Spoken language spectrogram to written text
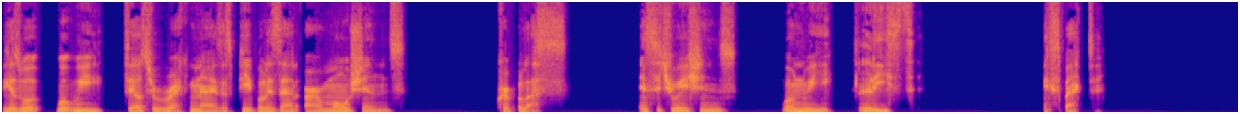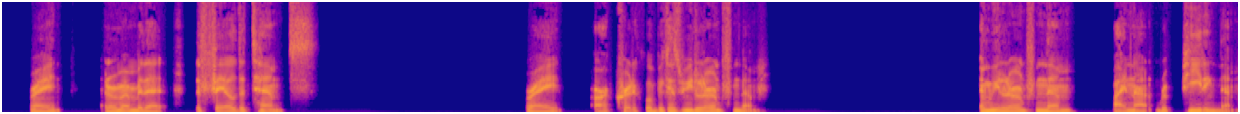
Because what, what we fail to recognize as people is that our emotions cripple us in situations when we least expect. Right? And remember that the failed attempts, right, are critical because we learn from them. And we learn from them by not repeating them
